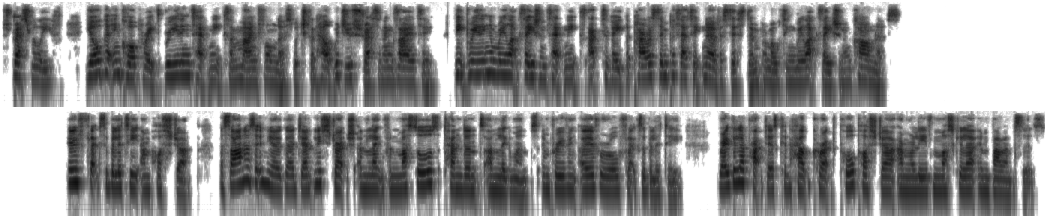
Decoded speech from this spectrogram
Stress relief. Yoga incorporates breathing techniques and mindfulness, which can help reduce stress and anxiety. Deep breathing and relaxation techniques activate the parasympathetic nervous system, promoting relaxation and calmness. Improved flexibility and posture. Asanas in yoga gently stretch and lengthen muscles, tendons, and ligaments, improving overall flexibility. Regular practice can help correct poor posture and relieve muscular imbalances.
